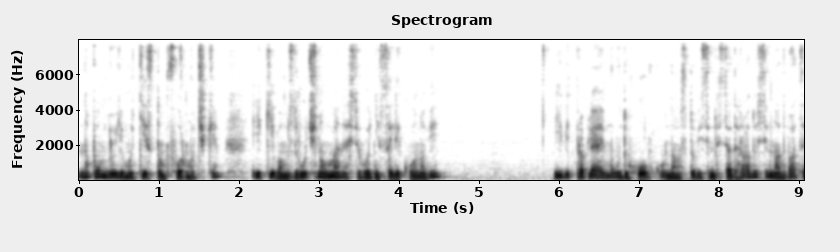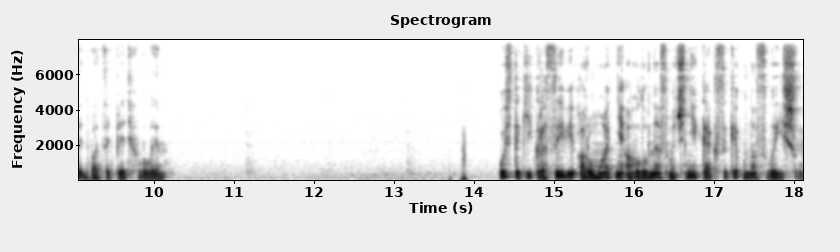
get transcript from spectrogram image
Наповнюємо тістом формочки, які вам зручно. У мене сьогодні силіконові. І відправляємо в духовку на 180 градусів на 20-25 хвилин. Ось такі красиві, ароматні, а головне смачні кексики у нас вийшли.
